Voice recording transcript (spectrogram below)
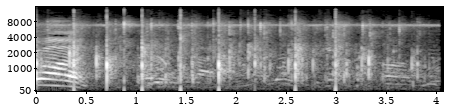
everyone!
